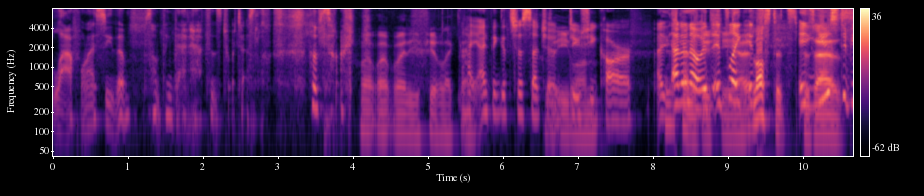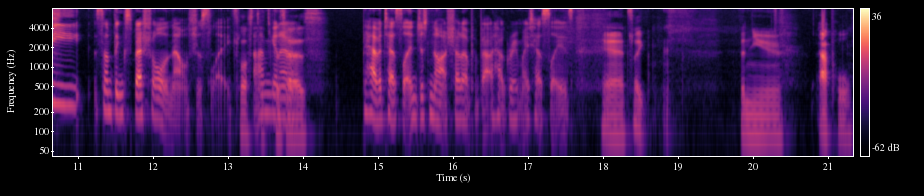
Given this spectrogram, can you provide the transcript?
laugh when I see them. Something bad happens to a Tesla. I'm sorry. Why, why, why do you feel like that? I, I think it's just such a Is douchey car. I, I don't know. It's, douchey, it's like yeah. It it's, lost its It used to be something special, and now it's just like It's lost I'm its gonna pizzazz. have a Tesla and just not shut up about how great my Tesla is. Yeah, it's like the new Apple.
